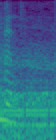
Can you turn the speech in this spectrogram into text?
们。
